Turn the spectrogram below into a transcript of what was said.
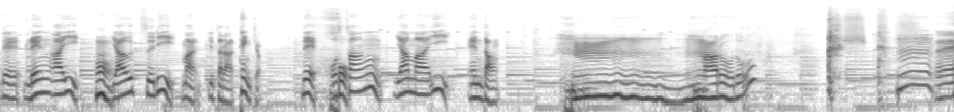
で恋愛うん。矢移りまあ言ったら転居でお産病縁談うーん、なるほど。うーんー。え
